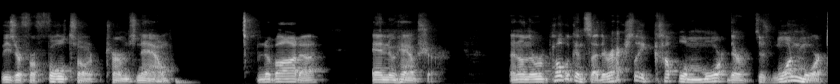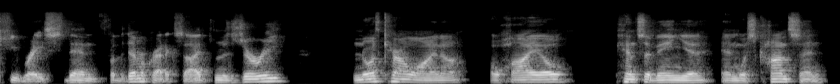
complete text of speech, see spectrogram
these are for full ter- terms now. Nevada and New Hampshire. And on the Republican side, there are actually a couple more. There, there's one more key race than for the Democratic side: Missouri, North Carolina, Ohio, Pennsylvania, and Wisconsin.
